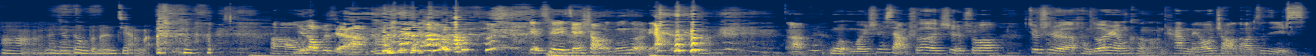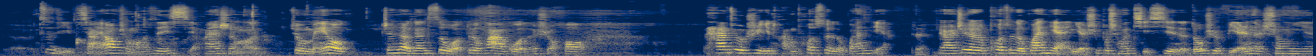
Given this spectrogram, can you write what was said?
啊，那就更不能剪了。啊，一刀不剪啊！给翠翠减少了工作量。啊，我我是想说的是说，就是很多人可能他没有找到自己喜自己想要什么和自己喜欢什么，就没有真的跟自我对话过的时候，他就是一团破碎的观点。对，然而这个破碎的观点也是不成体系的，都是别人的声音。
